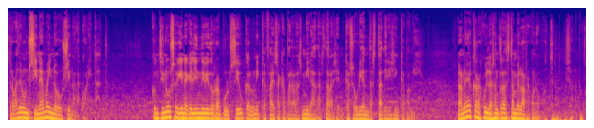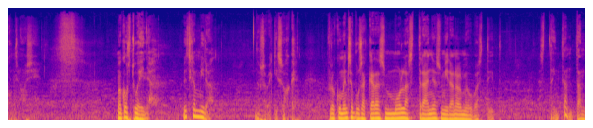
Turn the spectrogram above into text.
Treballa en un cinema i no veu cine de qualitat. Continuo seguint aquell individu repulsiu que l'únic que fa és acaparar les mirades de la gent que s'haurien d'estar dirigint cap a mi. La noia que recull les entrades també l'ha reconegut. Això no pot continuar així. M'acosto a ella. Veig que em mira. Deu saber qui sóc. Però comença a posar cares molt estranyes mirant el meu vestit. Està intentant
